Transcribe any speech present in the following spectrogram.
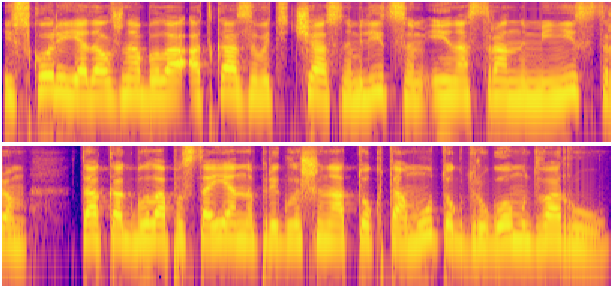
и вскоре я должна была отказывать частным лицам и иностранным министрам, так как была постоянно приглашена то к тому, то к другому двору.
